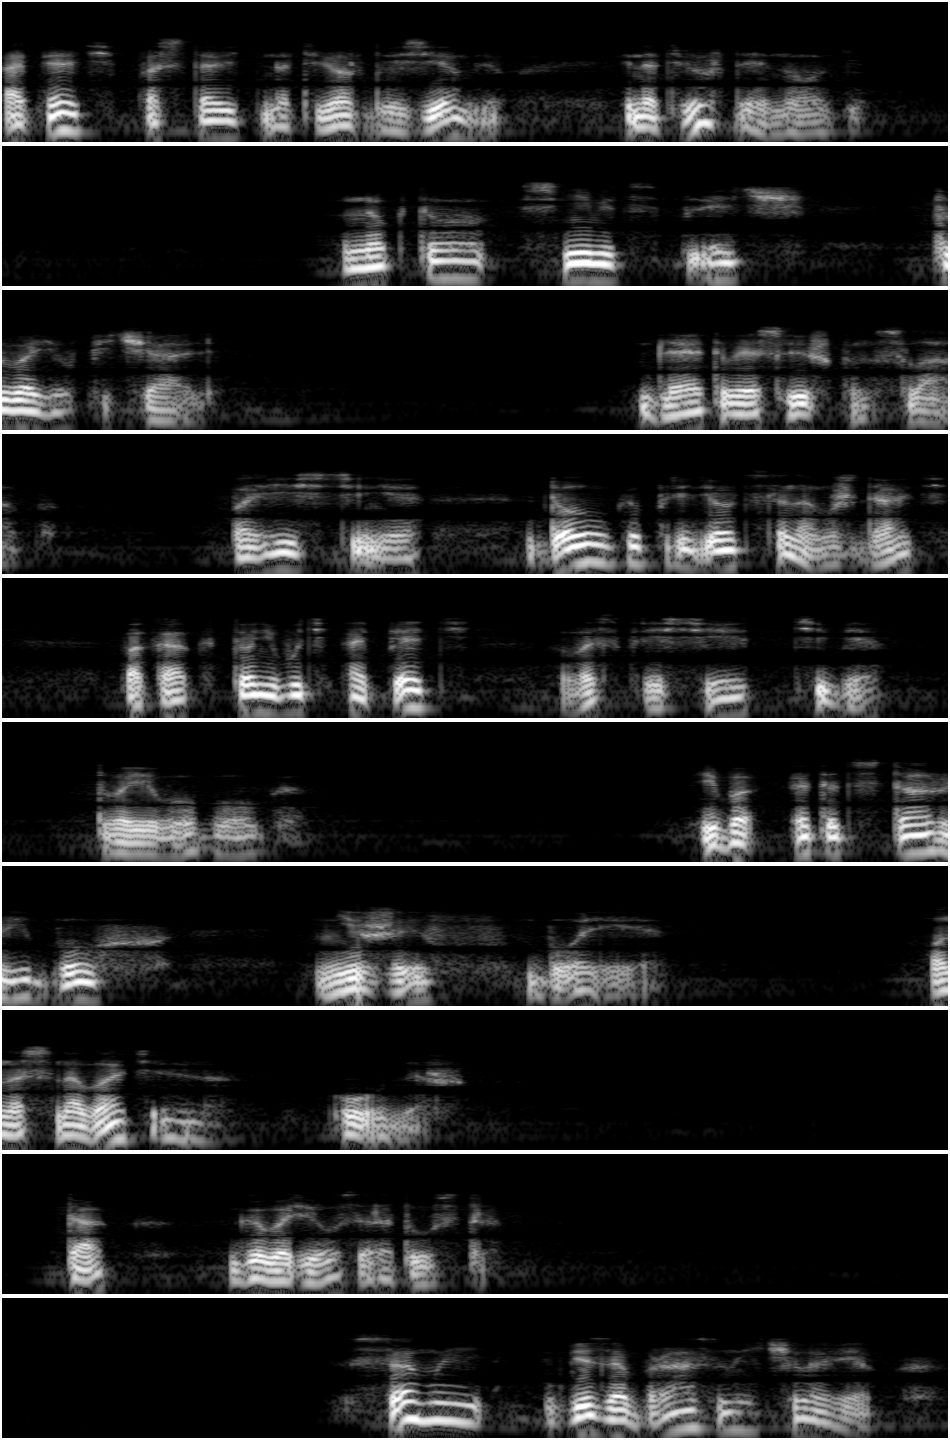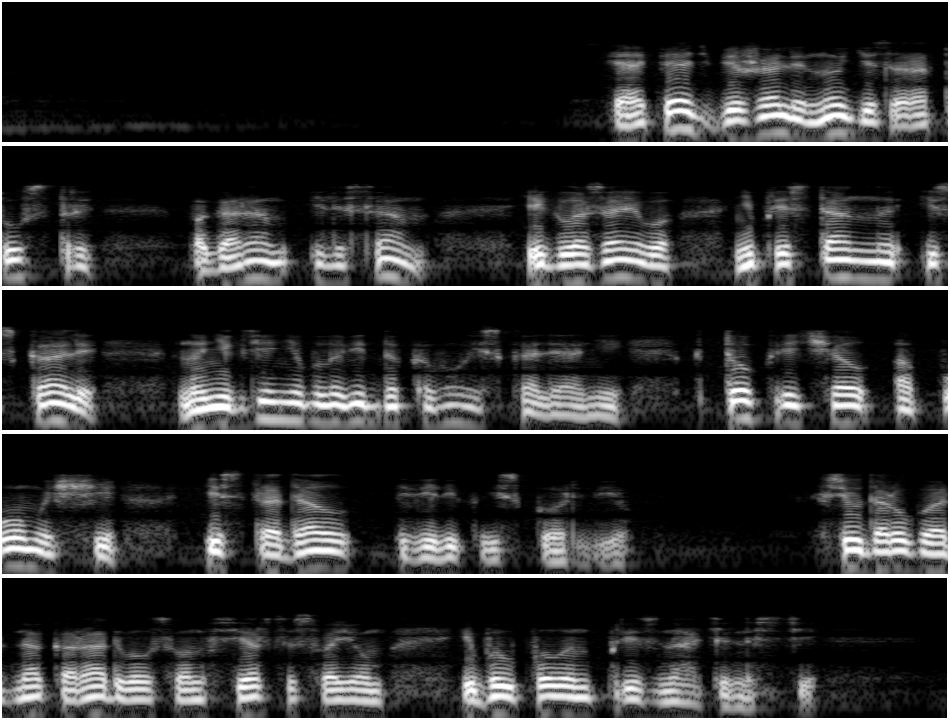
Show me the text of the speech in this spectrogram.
опять поставить на твердую землю и на твердые ноги. Но кто снимет с плеч твою печаль? Для этого я слишком слаб. Поистине, долго придется нам ждать, пока кто-нибудь опять воскресит тебе твоего Бога. Ибо этот старый Бог не жив более. Он основательно умер. Так говорил Заратустра. самый безобразный человек. И опять бежали ноги Заратустры по горам и лесам, и глаза его непрестанно искали, но нигде не было видно, кого искали они, кто кричал о помощи и страдал великой скорбью. Всю дорогу, однако, радовался он в сердце своем и был полон признательности.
